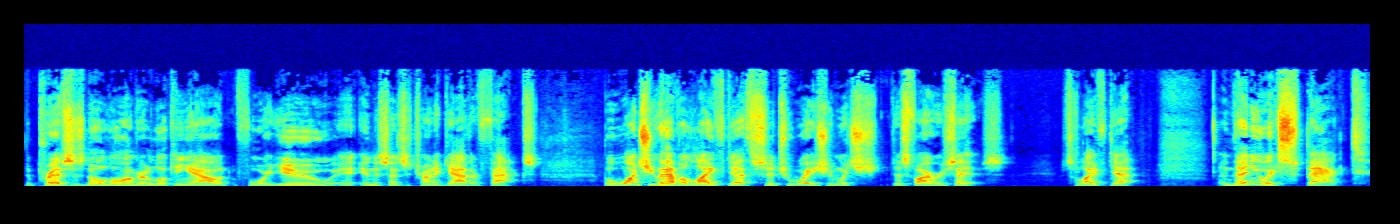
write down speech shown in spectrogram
The press is no longer looking out for you in the sense of trying to gather facts. But once you have a life death situation, which this virus is, it's life death, and then you expect,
